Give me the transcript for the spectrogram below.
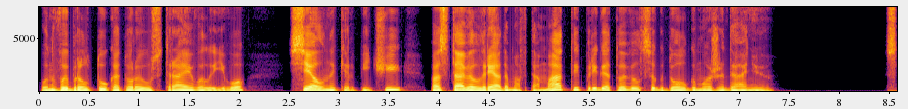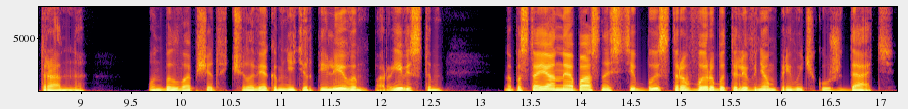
Он выбрал ту, которая устраивала его, сел на кирпичи, поставил рядом автомат и приготовился к долгому ожиданию. Странно. Он был вообще-то человеком нетерпеливым, порывистым, но постоянные опасности быстро выработали в нем привычку ждать.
